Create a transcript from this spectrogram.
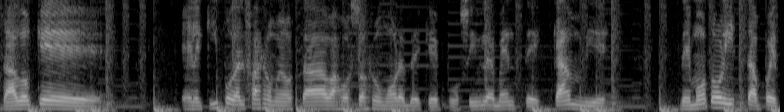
dado que el equipo de Alfa Romeo está bajo esos rumores de que posiblemente cambie de motorista, pues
